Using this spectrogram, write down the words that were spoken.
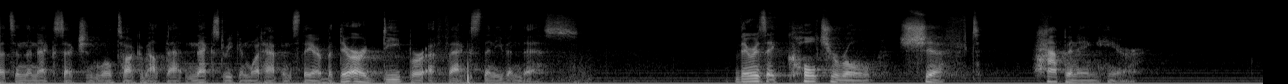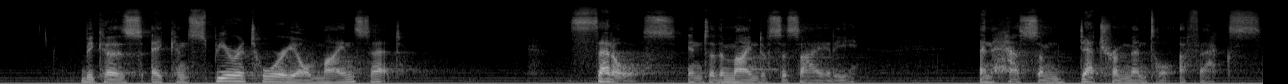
That's in the next section. We'll talk about that next week and what happens there. But there are deeper effects than even this. There is a cultural shift happening here. Because a conspiratorial mindset settles into the mind of society and has some detrimental effects.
